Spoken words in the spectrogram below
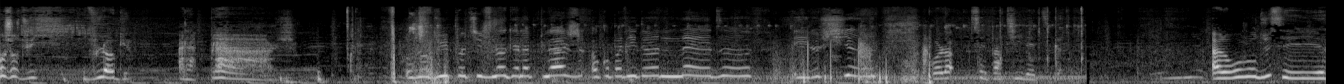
Aujourd'hui, vlog à la plage. Aujourd'hui, petit vlog à la plage en compagnie de LED et le chien. Voilà, c'est parti, let's go. Alors aujourd'hui, c'est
